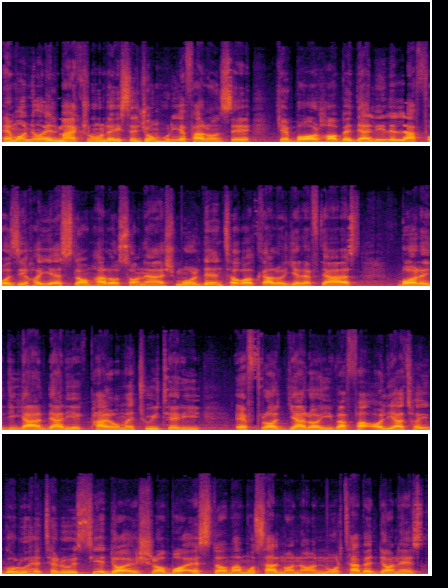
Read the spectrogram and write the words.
امانوئل مکرون رئیس جمهوری فرانسه که بارها به دلیل لفاظی های اسلام حراسانش مورد انتقاد قرار گرفته است بار دیگر در یک پیام توییتری افرادگرایی و فعالیت های گروه تروریستی داعش را با اسلام و مسلمانان مرتبط دانست.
